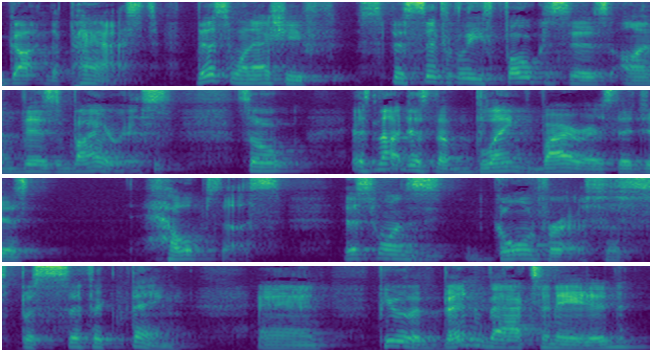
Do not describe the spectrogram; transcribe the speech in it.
got in the past. This one actually f- specifically focuses on this virus. So it's not just a blank virus that just helps us. This one's going for a specific thing. And people that have been vaccinated,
